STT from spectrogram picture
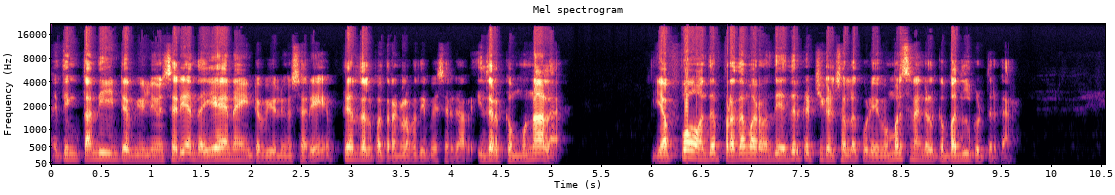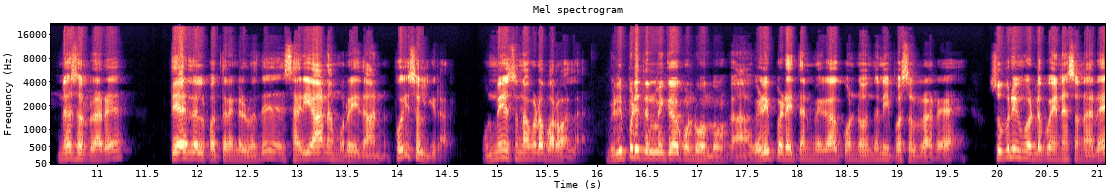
ஐ திங்க் தந்தி இன்டர்வியூலையும் சரி அந்த ஏஎன்ஐ இன்டர்வியூலையும் சரி தேர்தல் பத்திரங்களை பற்றி பேசியிருக்காரு. இதற்கு முன்னால் எப்போ வந்து பிரதமர் வந்து எதிர்க்கட்சிகள் சொல்லக்கூடிய விமர்சனங்களுக்கு பதில் கொடுத்துருக்காரு? என்ன சொல்கிறாரு தேர்தல் பத்திரங்கள் வந்து சரியான முறைதான் பொய் சொல்கிறார். உண்மையை சொன்னால் கூட பரவாயில்ல. வெளிப்படைத்தன்மைக்காக கொண்டு வந்தோம். வெளிப்படைத்தன்மைக்காக கொண்டு வந்தோன்னு இப்போ சொல்கிறாரு சுப்ரீம் கோர்ட்டில் போய் என்ன சொன்னார்?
